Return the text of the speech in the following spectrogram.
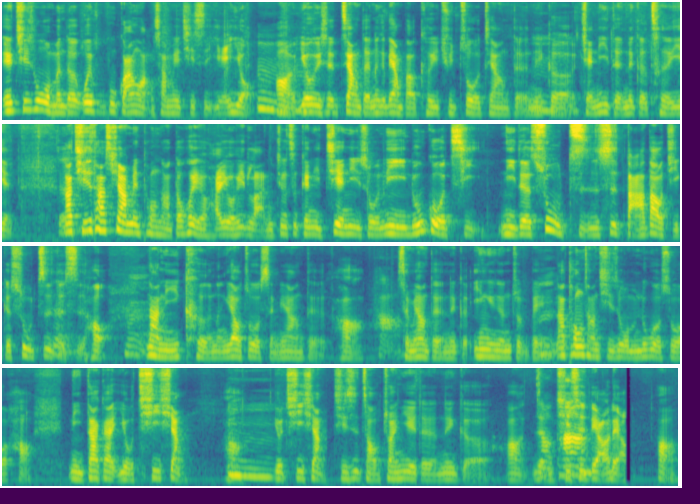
诶，其实我们的卫福部官网上面其实也有啊，有一些这样的那个量表可以去做这样的那个简易的那个测验。那其实它下面通常都会有还有一栏，就是给你建议说，你如果几你的数值是达到几个数字的时候，那你可能要做什么样的哈，好。什么样的那个应用跟准备。那通常其实我们如果说好，你大概有七项啊，有七项，其实找专业的那个啊人其实聊聊啊。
